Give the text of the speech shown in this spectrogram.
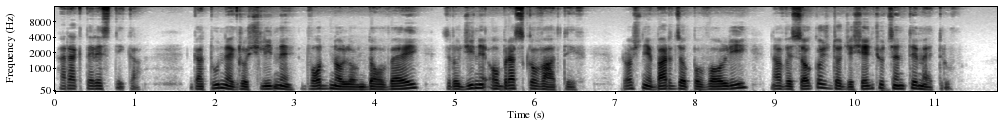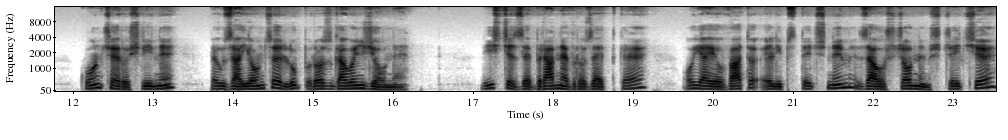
Charakterystyka Gatunek rośliny wodno-lądowej z rodziny obrazkowatych. Rośnie bardzo powoli na wysokość do 10 cm. Kłącze rośliny pełzające lub rozgałęzione. Liście zebrane w rozetkę o jajowato-elipstycznym, zaostrzonym szczycie,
